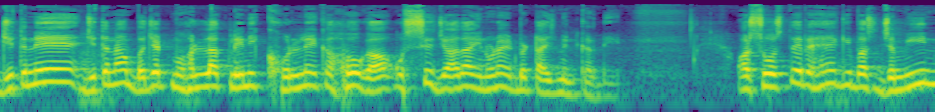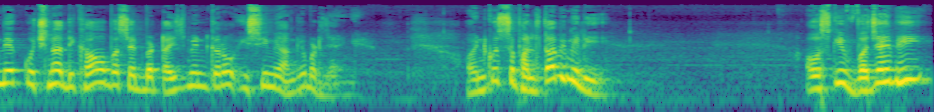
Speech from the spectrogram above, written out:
जितने, जितना बजट मोहल्ला क्लिनिक खोलने का होगा, उससे ज़्यादा इन्होंने एडवर्टाइजमेंट कर दी। और सोचते रहे कि बस ज़मीन में कुछ ना दिखाओ, बस एडवर्टाइजमेंट करो, इसी में आगे बढ़ जाएँगे। और इनको सफलता भी मिली। और उसकी वजह भी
